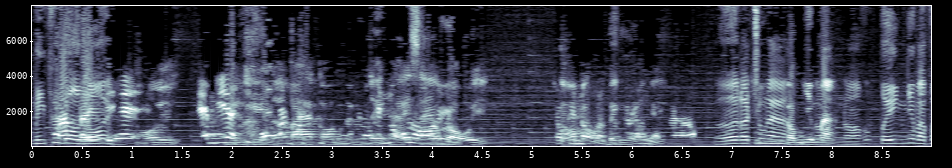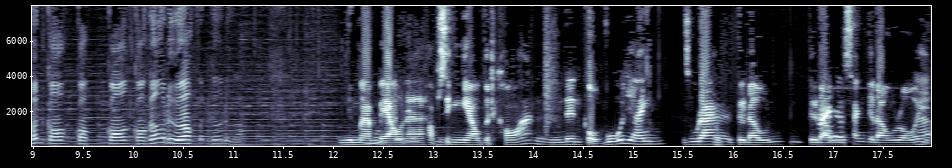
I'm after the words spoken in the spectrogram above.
mình full đồ Đấy, rồi. em nghĩ là chỉ có ba con năm tiền hay sao rồi. Cho cái Nó nỗ là binh con rồi. ờ nói chung là Không, nhưng nó, mà- nó cũng ping nhưng mà vẫn có có có có gỡ được vẫn gỡ được. Nhưng mà bèo là học sinh nghèo vượt khó nên cổ vũ cho anh Juda từ đầu từ đầu xanh từ đầu rồi. À,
